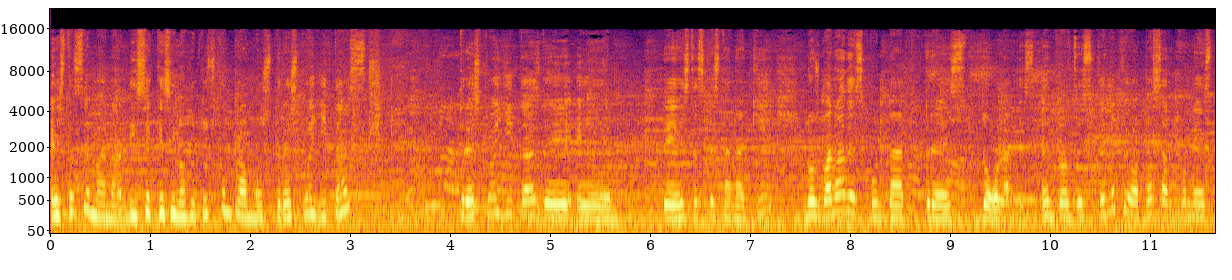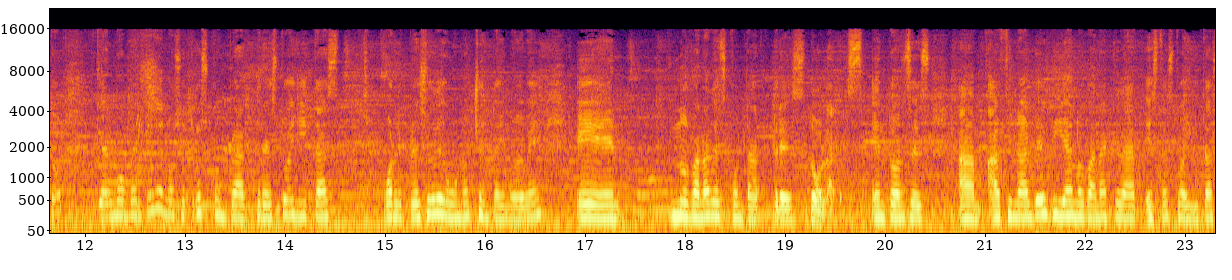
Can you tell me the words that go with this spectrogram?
esta semana dice que si nosotros compramos tres toallitas tres toallitas de eh, de estas que están aquí, nos van a descontar 3 dólares. Entonces, ¿qué es lo que va a pasar con esto? Que al momento de nosotros comprar tres toallitas por el precio de 1.89, eh, nos van a descontar 3 dólares. Entonces, al final del día nos van a quedar estas toallitas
